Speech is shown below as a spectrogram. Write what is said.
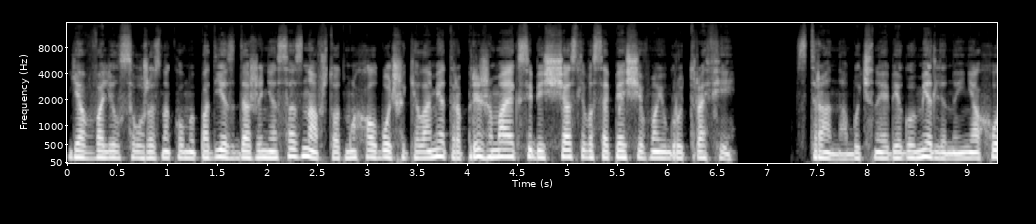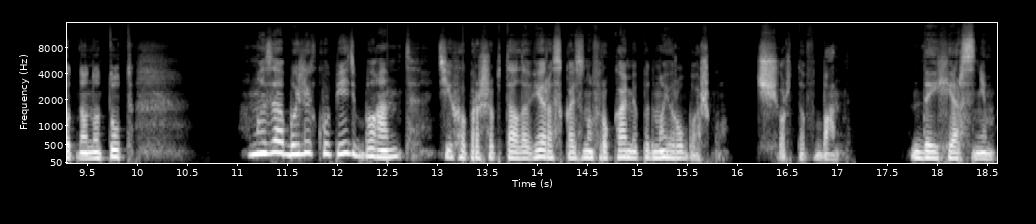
Я ввалился в уже знакомый подъезд, даже не осознав, что отмахал больше километра, прижимая к себе счастливо сопящий в мою грудь трофей. Странно, обычно я бегаю медленно и неохотно, но тут... «Мы забыли купить бант», — тихо прошептала Вера, скользнув руками под мою рубашку. Чёртов бант. Да и хер с ним.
